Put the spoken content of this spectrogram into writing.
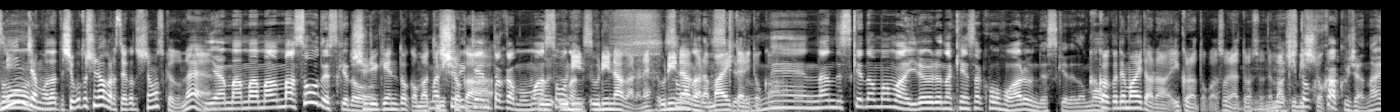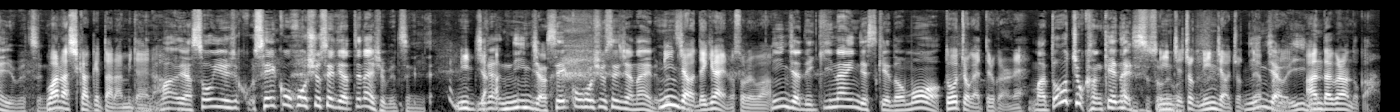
忍者もだって仕事しながら生活してますけどね。いやまあまあまあまあそうですけど。手裏剣とか巻き石とか,、まあ手裏剣とかもまあうそうなんです。売りながらね売りながら巻いたりとか、なんですけどもまあいろいろな検索方法あるんですけれども。区画で巻いたらいくらとかそういうのやってますよね。巻き石とか。一区画じゃないよ別に。罠仕掛けたらみたいな、まあいやそういう成功報酬制でやってないでしょ別に。忍者。忍者は成功報酬制じゃないの忍者は別できないの？それは。に忍者できないんですけども道長がやってるからね。まあ道庁関係ないですよそれは。忍者ちょっと忍者はちょっと忍者はいいね。りアンダーグラウンドか。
